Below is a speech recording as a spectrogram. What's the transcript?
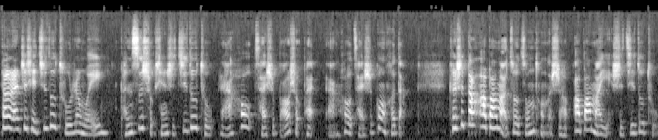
当然，这些基督徒认为，彭斯首先是基督徒，然后才是保守派，然后才是共和党。可是，当奥巴马做总统的时候，奥巴马也是基督徒。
